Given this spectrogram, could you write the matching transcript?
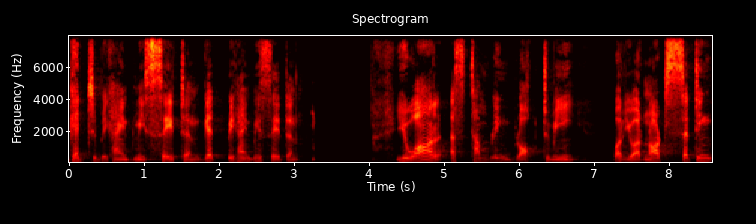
Get behind me, Satan. Get behind me, Satan. You are a stumbling block to me for you are not setting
